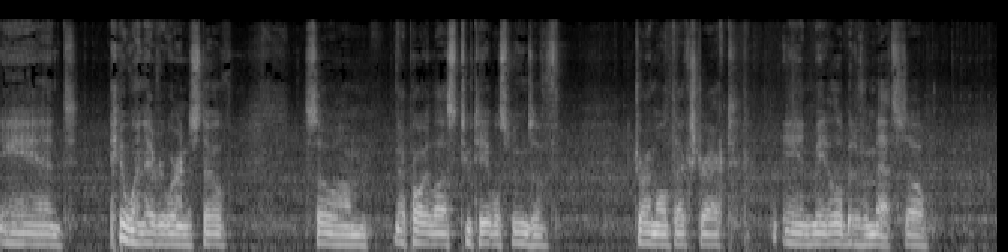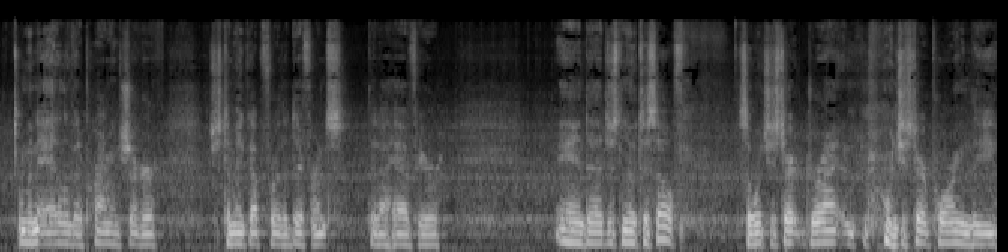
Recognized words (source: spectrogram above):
and it went everywhere in the stove. So um, I probably lost two tablespoons of dry malt extract and made a little bit of a mess. So I'm going to add a little bit of priming sugar just to make up for the difference that I have here. And uh, just note to self. So once you start dry, once you start pouring the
